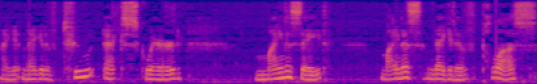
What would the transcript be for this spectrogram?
I get negative 2x squared minus 8 minus negative plus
